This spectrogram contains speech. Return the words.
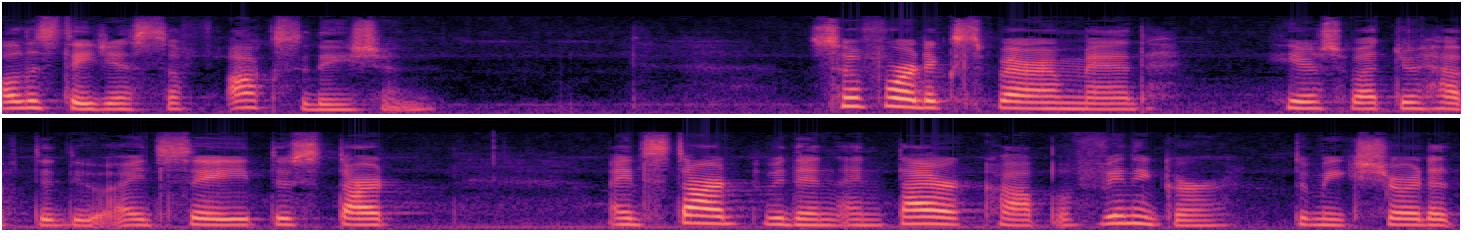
all the stages of oxidation. So for the experiment, here's what you have to do. I'd say to start I'd start with an entire cup of vinegar to make sure that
